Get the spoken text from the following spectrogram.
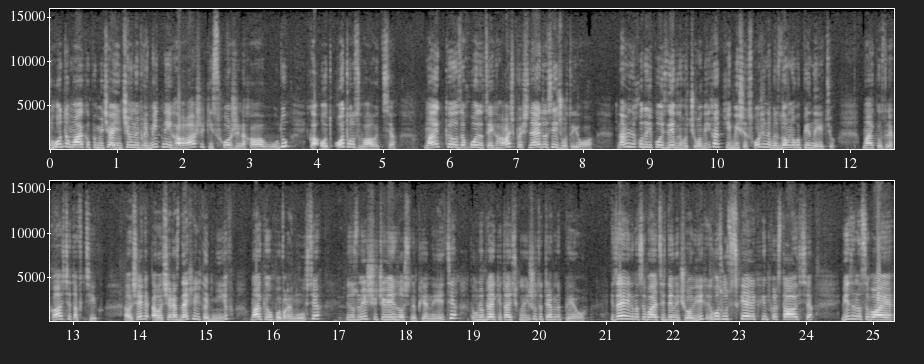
Згодом Майкл помічає нічим не примітний гараж, який схожий на халабуду, яка от-от розвалиться. Майкл заходить в цей гараж і починає досліджувати його. Там він знаходить якогось дивного чоловіка, який більше схожий на бездомного піницю. Майкл злякався та втік. Але через декілька днів Майкл повернувся і зрозумів, що чоловік зовсім не п'яниця та полюбляє китайську їжу та темне пиво. І це як називає цей дивний чоловік, його звуть Скелік, він представився. Він це називає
